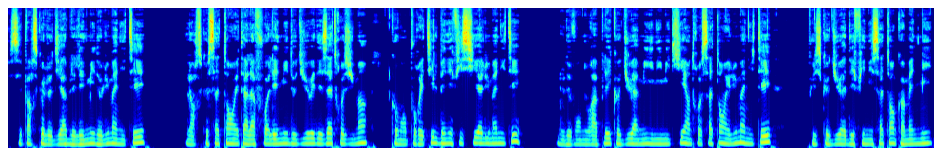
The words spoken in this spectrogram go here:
C'est parce que le diable est l'ennemi de l'humanité. Lorsque Satan est à la fois l'ennemi de Dieu et des êtres humains, comment pourrait-il bénéficier à l'humanité? Nous devons nous rappeler que Dieu a mis inimitié entre Satan et l'humanité. Puisque Dieu a défini Satan comme ennemi,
